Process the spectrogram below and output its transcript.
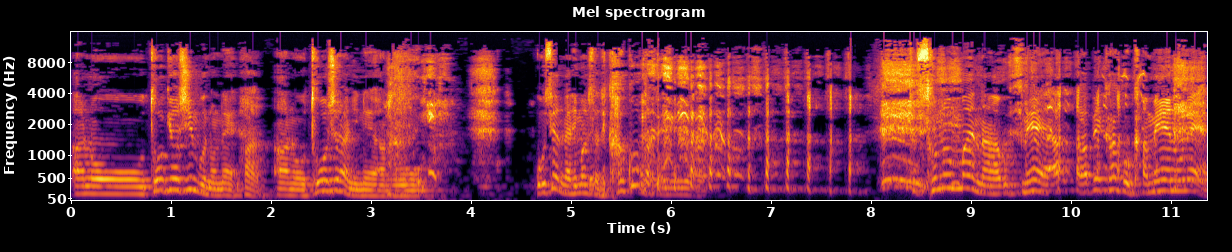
あのー東京新聞のね、はあの、当初欄にね、あのー お世話になりましたって書こうかと思うぐらい。その前の、ね、安倍過去加盟のね、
